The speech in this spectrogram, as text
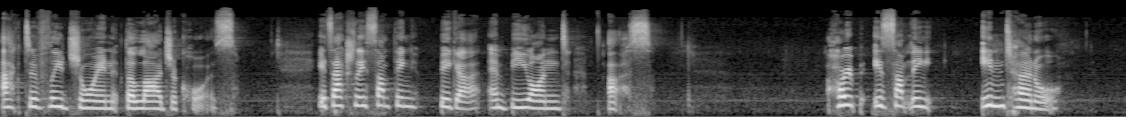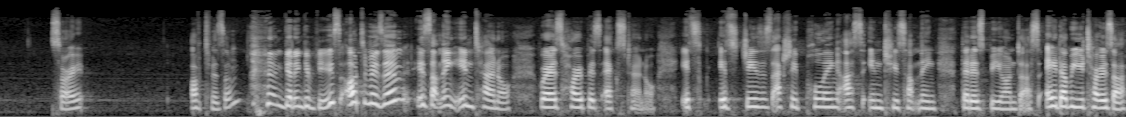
actively join the larger cause. It's actually something bigger and beyond us. Hope is something internal. Sorry, optimism. I'm getting confused. Optimism is something internal, whereas hope is external. It's, it's Jesus actually pulling us into something that is beyond us. A.W. Tozer,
